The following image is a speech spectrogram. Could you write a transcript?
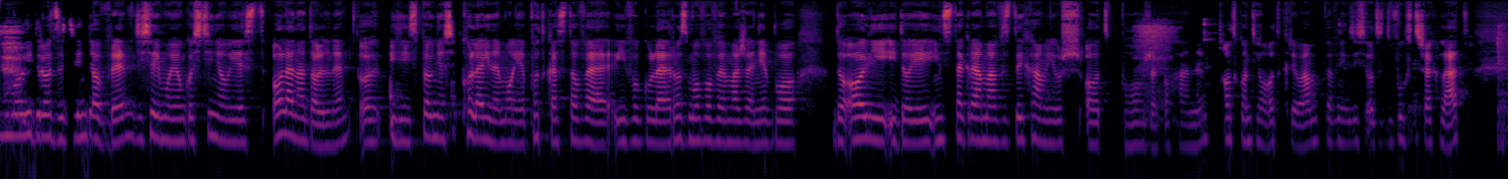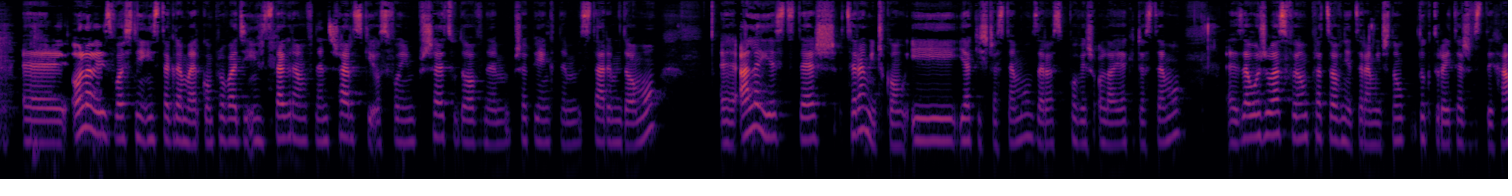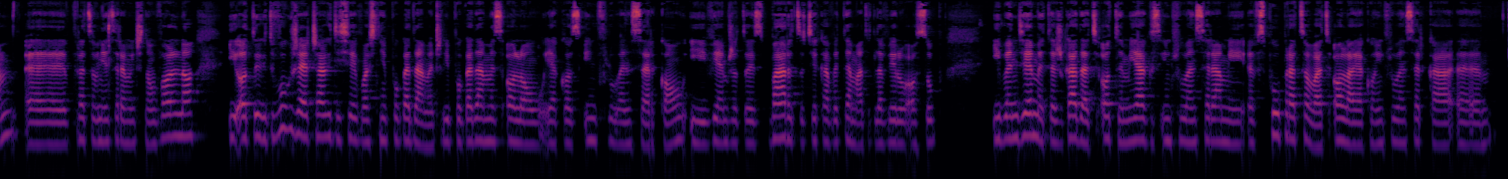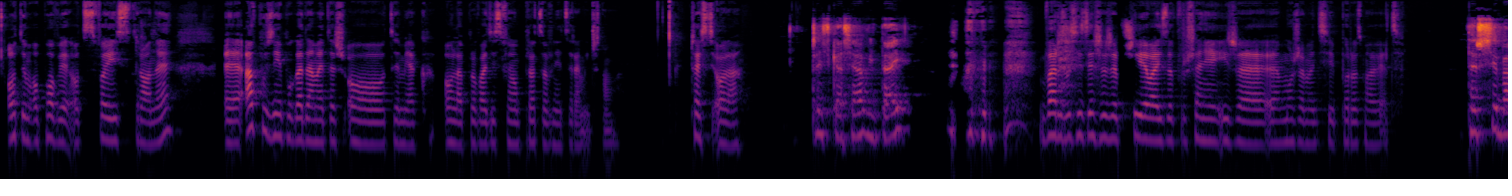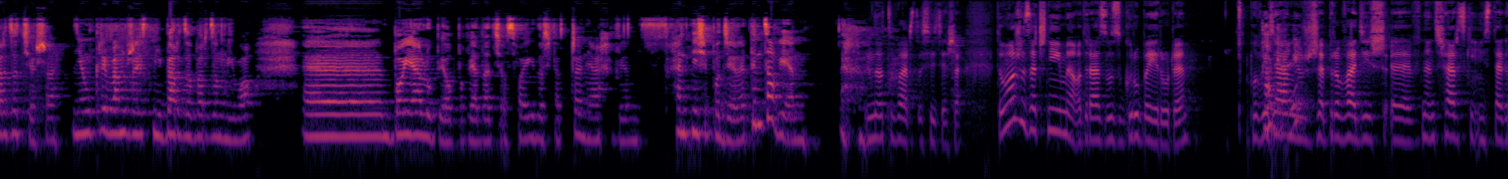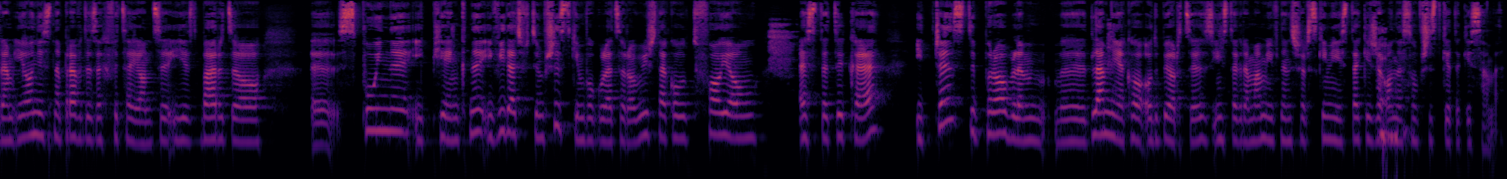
Moi drodzy, dzień dobry. Dzisiaj moją gościnią jest Ola Nadolny i spełnia się kolejne moje podcastowe i w ogóle rozmowowe marzenie, bo do Oli i do jej Instagrama wzdycham już od, Boże kochany, odkąd ją odkryłam, pewnie gdzieś od dwóch, trzech lat. E, Ola jest właśnie instagramerką, prowadzi Instagram wnętrzarski o swoim przecudownym, przepięknym, starym domu ale jest też ceramiczką i jakiś czas temu, zaraz powiesz Ola, jaki czas temu, e, założyła swoją pracownię ceramiczną, do której też wzdycham, e, pracownię ceramiczną wolno i o tych dwóch rzeczach dzisiaj właśnie pogadamy, czyli pogadamy z Olą jako z influencerką i wiem, że to jest bardzo ciekawy temat dla wielu osób i będziemy też gadać o tym, jak z influencerami współpracować. Ola jako influencerka o tym opowie od swojej strony, a później pogadamy też o tym, jak Ola prowadzi swoją pracownię ceramiczną. Cześć Ola. Cześć Kasia, witaj. bardzo się cieszę, że przyjęłaś zaproszenie i że e, możemy dzisiaj porozmawiać. Też się bardzo cieszę. Nie ukrywam, że jest mi bardzo, bardzo miło, e, bo ja lubię opowiadać o swoich doświadczeniach, więc chętnie się podzielę tym, co wiem. No to bardzo się cieszę. To może zacznijmy od razu z grubej rury. Powiedziałam okay. już, że prowadzisz e, wnętrzarski Instagram i on jest naprawdę zachwycający i jest bardzo spójny i piękny i widać w tym wszystkim w ogóle, co robisz, taką twoją estetykę. I częsty problem y, dla mnie jako odbiorcy z Instagramami wnętrzarskimi jest taki, że one są wszystkie takie same.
